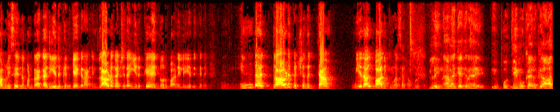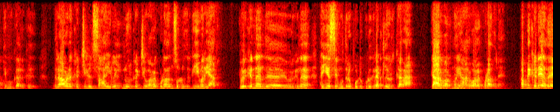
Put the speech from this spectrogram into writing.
தமிழிசை என்ன பண்ணுறாங்க அது எதுக்குன்னு கேட்குறாங்க திராவிட கட்சி தான் இருக்கே இன்னொரு பாணியில் எதுக்குன்னு. இந்த திராவிட கட்சி அந்த டேம் ஏதாவது பாதிக்குமா சார் அவங்களுக்கு? இல்லை நானே கேட்குறேன். இப்போ திமுக இருக்கு அதிமுக இருக்கு. திராவிட கட்சிகள் சாயலில் இன்னொரு கட்சி வரக்கூடாதுன்னு சொல்வதற்கு இவர் யார்? இவருக்கு என்ன அந்த இவருக்கு என்ன ஐஎஸ்ஐ முத்திரை போட்டு கொடுக்குற இடத்துல இவர் இருக்காரா? யார் வரணும் யார் வரக்கூடாதுன்னு? அப்படி கிடையாது.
